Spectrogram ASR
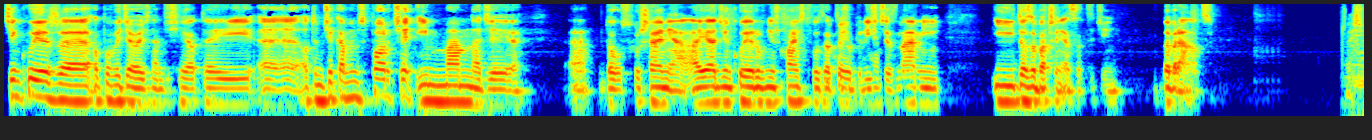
dziękuję, że opowiedziałeś nam dzisiaj o, tej, e, o tym ciekawym sporcie i mam nadzieję e, do usłyszenia. A ja dziękuję również Państwu za to, że byliście z nami i do zobaczenia za tydzień. Dobranoc. Cześć.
